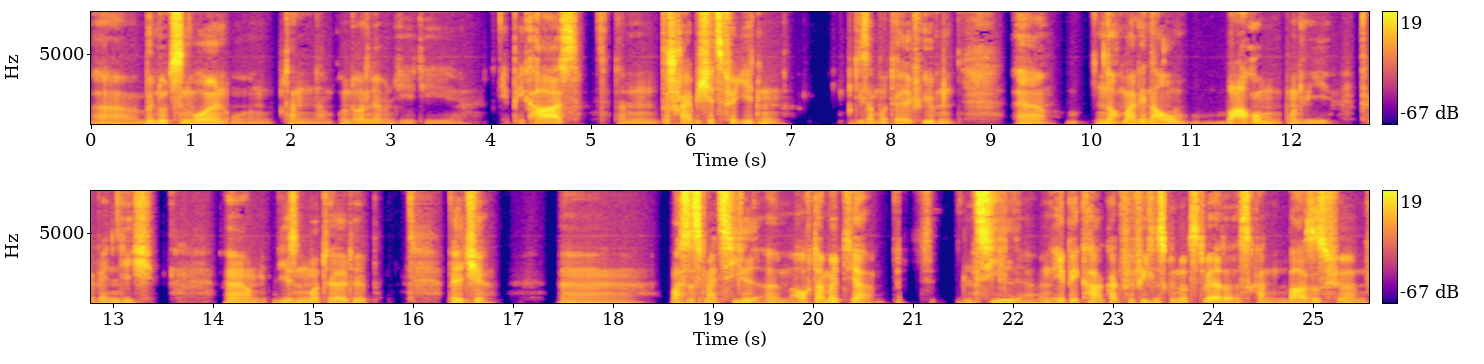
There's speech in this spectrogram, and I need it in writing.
äh, benutzen wollen und dann am unteren Level die, die EPKs. Dann beschreibe ich jetzt für jeden dieser Modelltypen äh, nochmal genau, warum und wie verwende ich äh, diesen Modelltyp, welche, äh, was ist mein Ziel äh, auch damit? Ja, ein Ziel, ja, ein EPK kann für vieles genutzt werden. Es kann Basis für ein,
